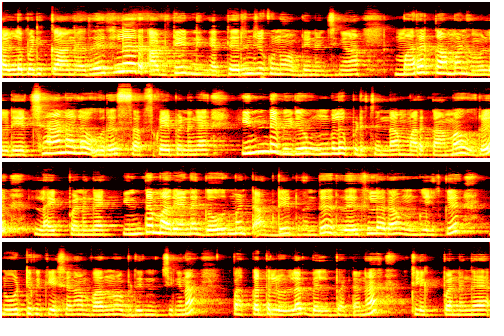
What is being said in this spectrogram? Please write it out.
தள்ளுபடிக்கான ரெகுலர் அப்டேட் நீங்கள் தெரிஞ்சுக்கணும் அப்படின்னு நினச்சிங்கன்னா மறக்காமல் நம்மளுடைய சேனலை ஒரு சப்ஸ்கிரைப் பண்ணுங்கள் இந்த வீடியோ உங்களுக்கு பிடிச்சிருந்தா மறக்காமல் ஒரு லைக் பண்ணுங்கள் இந்த மாதிரியான கவர்மெண்ட் அப்டேட் வந்து ரெகுலராக உங்களுக்கு நோட்டிஃபிகேஷனாக வரணும் அப்படின்னு வச்சிங்கன்னா பக்கத்தில் உள்ள பெல் பட்டனை கிளிக் பண்ணுங்கள்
